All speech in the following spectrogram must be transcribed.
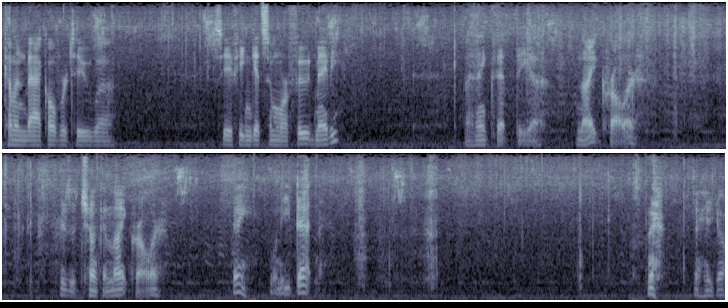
coming back over to uh, see if he can get some more food, maybe. I think that the uh, night crawler Here's a chunk of nightcrawler. Hey, want to eat that? there you go.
